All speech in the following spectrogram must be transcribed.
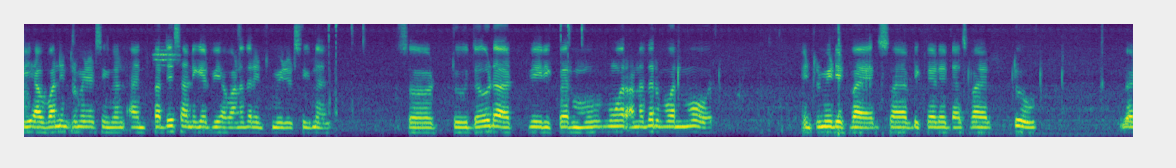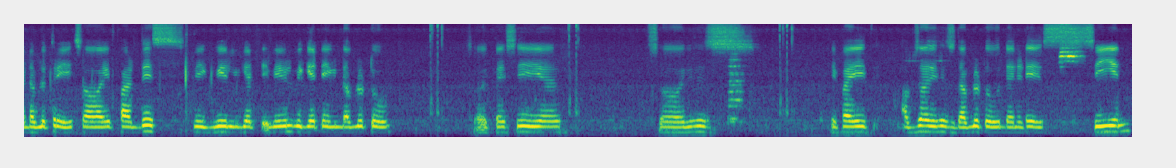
we have one intermediate signal and for this AND gate we have another intermediate signal. So to do that we require more, more another one more intermediate wire. So I have declared it as wire 2 wire W3 so if for this we will get we will be getting W2 so if I see here so this is if I observe this is W2 then it is C in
